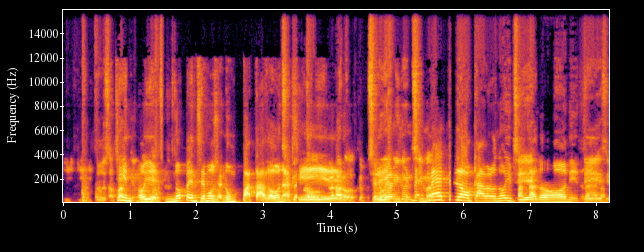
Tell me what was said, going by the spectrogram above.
y, todo esa parte. Oye, no pensemos en un patadón así. Claro, se lo hubieran ido encima. Mételo, cabrón, ¿no? Y patadón y sí, sí,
